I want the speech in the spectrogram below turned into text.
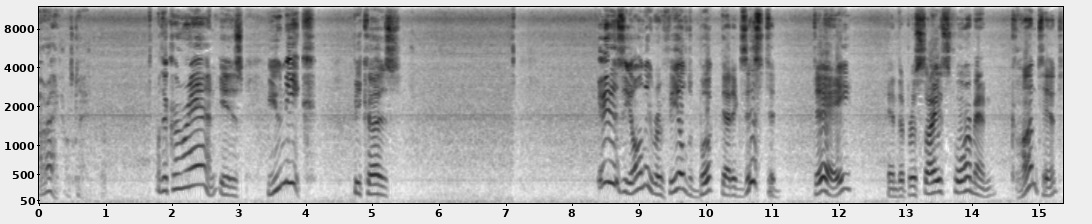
All right, that was good. The Quran is unique because it is the only revealed book that exists today in the precise form and content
